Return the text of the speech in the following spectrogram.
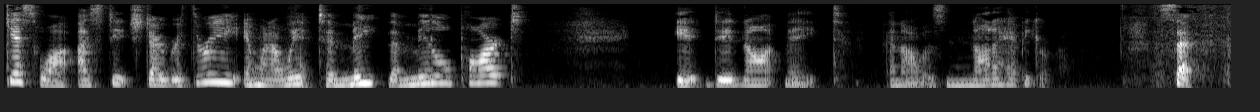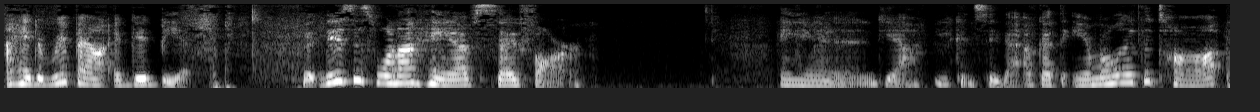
guess what? I stitched over three, and when I went to meet the middle part, it did not meet and I was not a happy girl. So I had to rip out a good bit. But this is what I have so far. And yeah, you can see that. I've got the emerald at the top.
